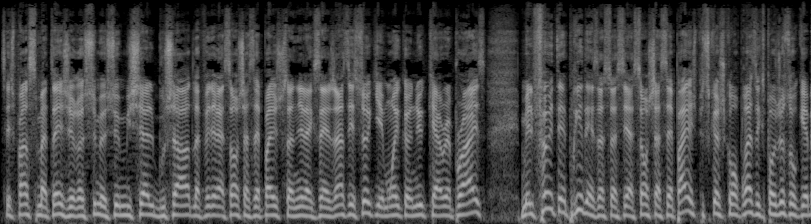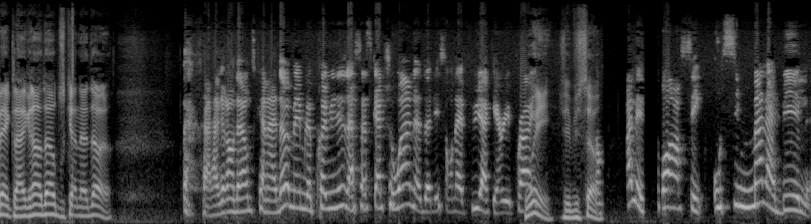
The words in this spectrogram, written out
sais, je pense ce matin, j'ai reçu M. Michel Bouchard de la Fédération chasse et pêche du Saguenay-Lac-Saint-Jean. C'est sûr qu'il est moins connu que Carey Price. Mais le feu était pris les associations chasse et pêche. Puis ce que je comprends, c'est que c'est pas juste au Québec. La grandeur du Canada. là. à la grandeur du Canada. Même le premier ministre de la Saskatchewan a donné son appui à Carrie Price. Oui, j'ai vu ça. Donc, l'histoire, c'est aussi malhabile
